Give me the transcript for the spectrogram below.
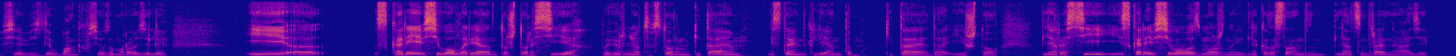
все везде в банках все заморозили. И, э, скорее всего, вариант, то, что Россия повернется в сторону Китая и станет клиентом Китая, да, и что для России и, скорее всего, возможно, и для Казахстана, для Центральной Азии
